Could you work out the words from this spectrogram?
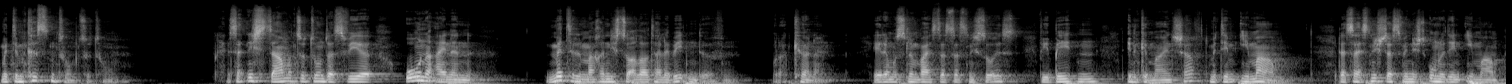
mit dem Christentum zu tun. Es hat nichts damit zu tun, dass wir ohne einen Mittelmacher nicht zu Allah beten dürfen oder können. Jeder Muslim weiß, dass das nicht so ist. Wir beten in Gemeinschaft mit dem Imam. Das heißt nicht, dass wir nicht ohne den Imam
